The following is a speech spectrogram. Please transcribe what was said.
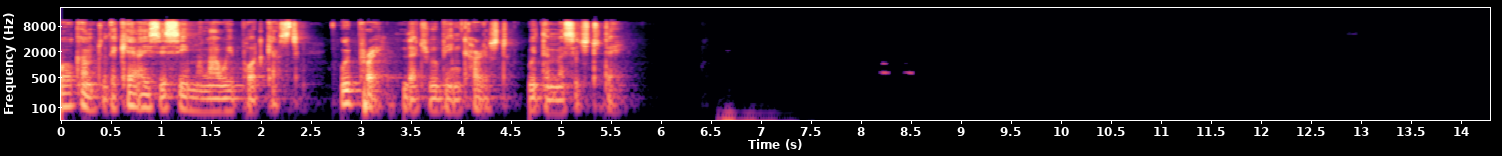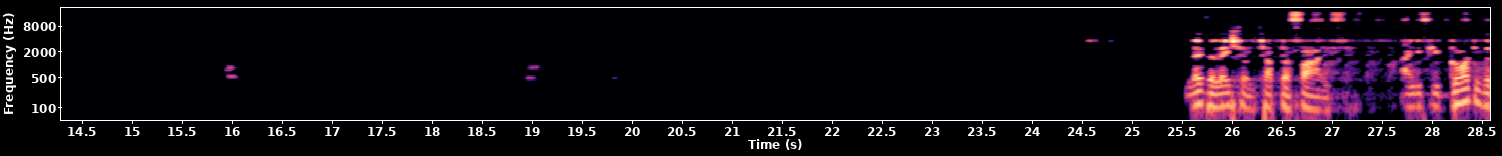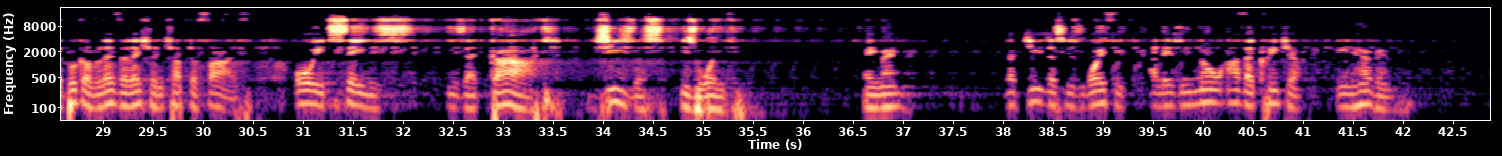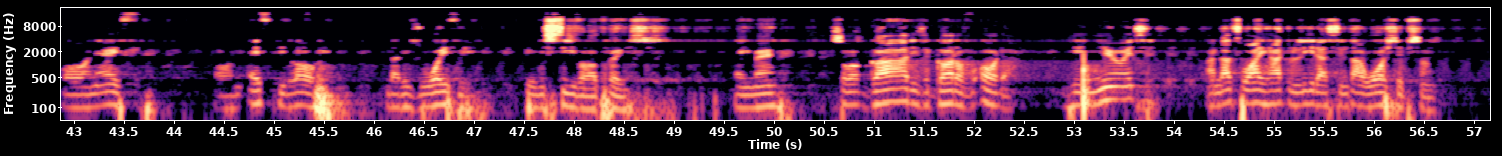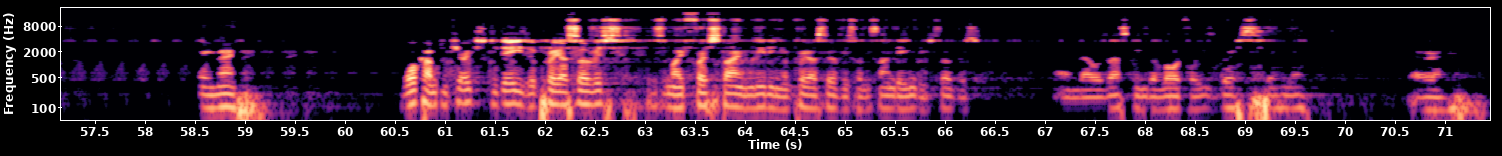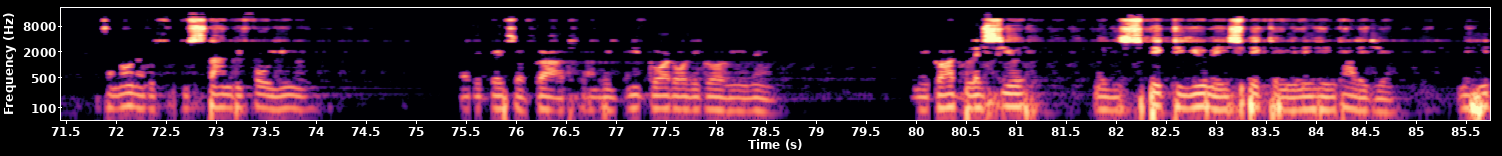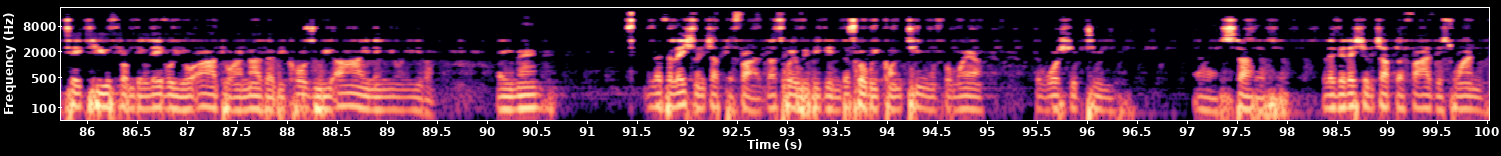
Welcome to the KICC Malawi podcast. We pray that you'll be encouraged with the message today. Revelation chapter 5. And if you go to the book of Revelation chapter 5, all it says is that God, Jesus, is worthy. Amen. That Jesus is worthy, and there's no other creature in heaven or on earth or on earth below that is worthy to receive our praise. Amen. So God is a God of order. He knew it, and that's why He had to lead us into our worship song. Amen. Welcome to church. Today is a prayer service. This is my first time leading a prayer service on Sunday English service. And I was asking the Lord for His grace. Amen. Uh, it's an honor to, stand before you by the grace of God. And we give God all the glory. Amen. May God bless you. May He speak to you. May He speak to me. May He encourage you. May He take you from the level you are to another because we are in a new era. Amen. Revelation chapter 5. That's where we begin. That's where we continue from where the worship team uh, started. Revelation chapter 5 verse 1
